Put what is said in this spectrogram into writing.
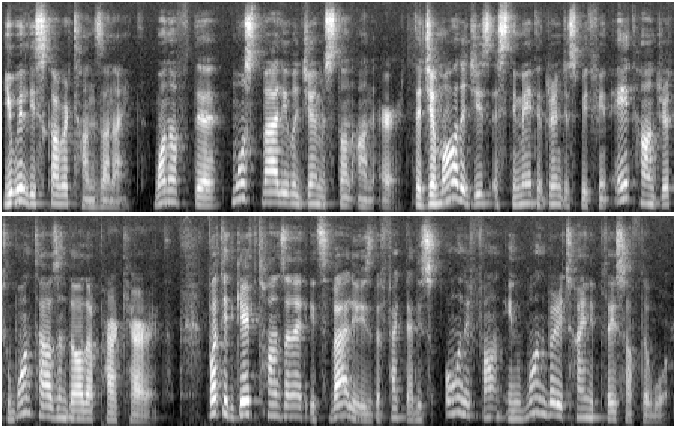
you will discover Tanzanite one of the most valuable gemstone on earth. The gemologists estimated ranges between 800 to $1,000 per carat. What it gave Tanzanite its value is the fact that it's only found in one very tiny place of the world.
